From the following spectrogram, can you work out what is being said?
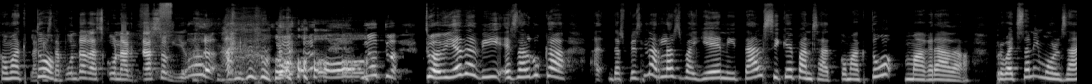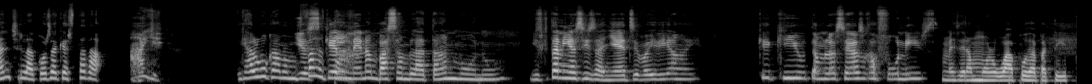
com a La que actor. està a punt de desconnectar sóc jo. No, t'ho havia de dir, és algo que eh, després anar-les veient i tal, sí que he pensat, com a actor m'agrada, però vaig tenir molts anys la cosa aquesta de, ai, hi ha alguna que me'n I falta. és que el nen em va semblar tan mono. I és que tenia 6 anyets i vaig dir, ai, que cute, amb les seves gafunis. A més, era molt guapo de petit.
